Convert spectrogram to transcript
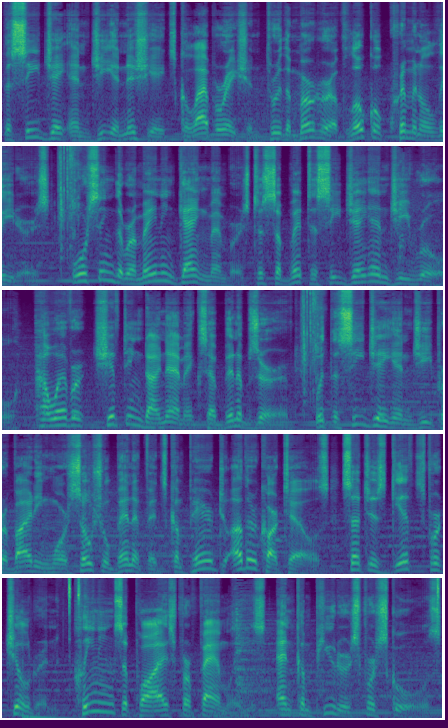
the CJNG initiates collaboration through the murder of local criminal leaders, forcing the remaining gang members to submit to CJNG rule. However, shifting dynamics have been observed, with the CJNG providing more social benefits compared to other cartels, such as gifts for children, cleaning supplies for families, and computers for schools.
